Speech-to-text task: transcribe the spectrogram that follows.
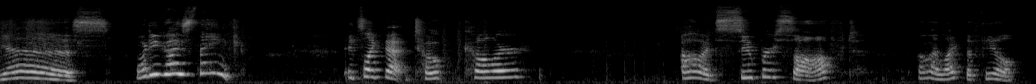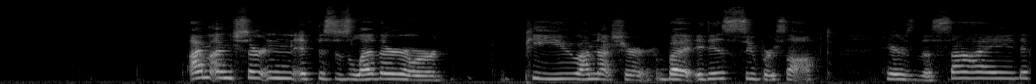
yes. What do you guys think? It's like that taupe color. Oh, it's super soft. Oh, I like the feel. I'm uncertain if this is leather or PU, I'm not sure, but it is super soft. Here's the side.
